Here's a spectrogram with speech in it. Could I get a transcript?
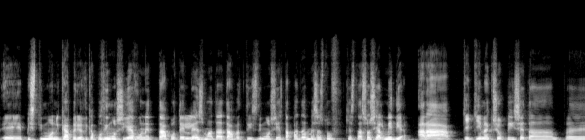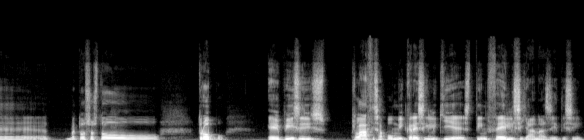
επιστημονικά περιοδικά που δημοσιεύουν τα αποτελέσματα, τα, τις δημοσίες, τα πάντα μέσα στο, και στα social media. Άρα και εκείνα αξιοποίησε τα ε, με το σωστό τρόπο. Επίσης, πλάθεις από μικρές ηλικίες την θέληση για αναζήτηση.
